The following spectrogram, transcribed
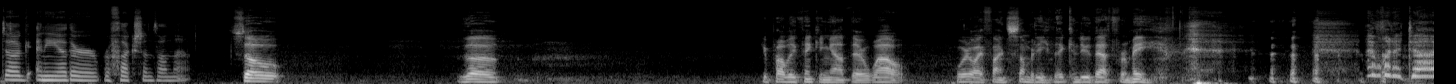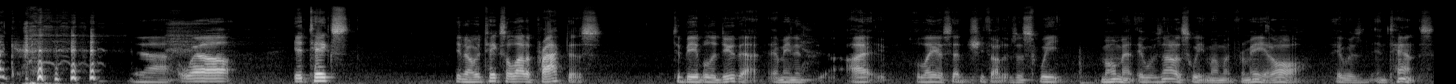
Doug, any other reflections on that? So, the you're probably thinking out there, wow, where do I find somebody that can do that for me? I want a Doug. yeah, well, it takes you know, it takes a lot of practice to be able to do that. I mean, yeah. I Leah said she thought it was a sweet moment. It was not a sweet moment for me at all. It was intense,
